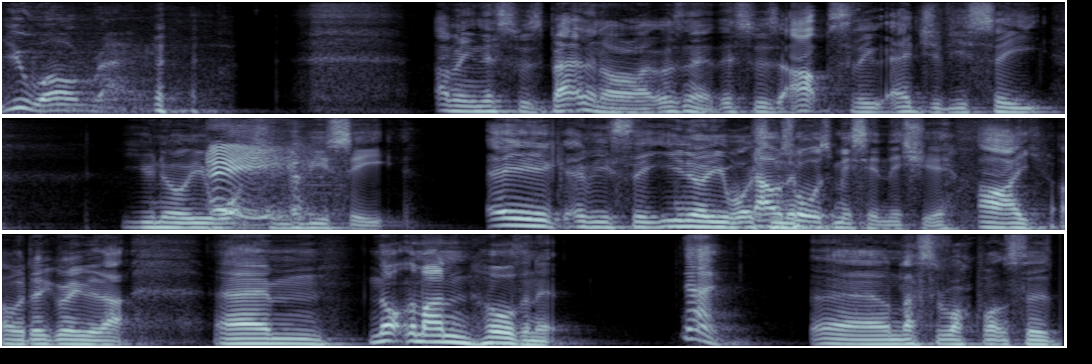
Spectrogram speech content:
You all right. I mean, this was better than all right, wasn't it? This was absolute edge of your seat. You know you're watching. Have you seen? Egg of your seat. You know you're watching. That was the- what was missing this year. Aye, I would agree with that. Um, not the man holding it, No, uh, unless The Rock wants to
